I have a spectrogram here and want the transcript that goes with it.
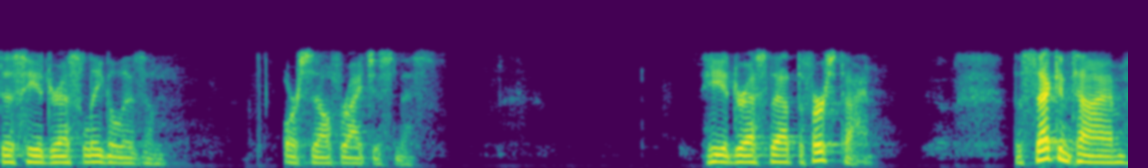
does he address legalism or self righteousness. He addressed that the first time. The second time,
